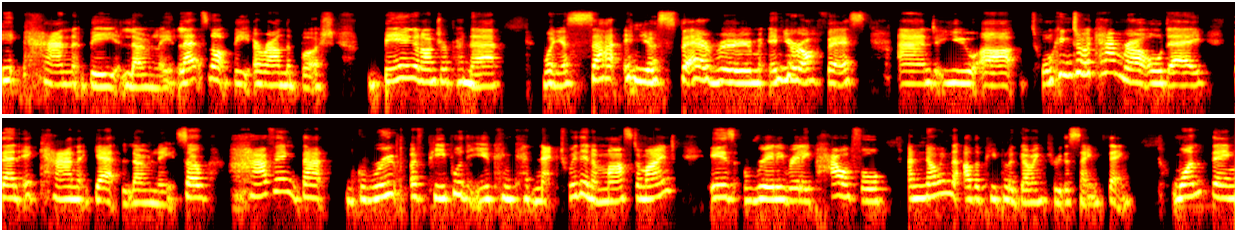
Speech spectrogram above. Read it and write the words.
it can be lonely. Let's not beat around the bush. Being an entrepreneur, when you're sat in your spare room in your office and you are talking to a camera all day, then it can get lonely. So, having that group of people that you can connect with in a mastermind is really, really powerful. And knowing that other people are going through the same thing. One thing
